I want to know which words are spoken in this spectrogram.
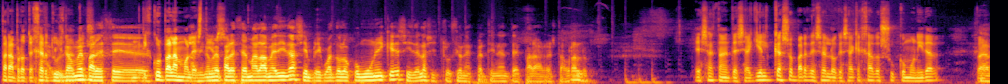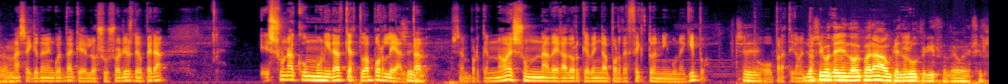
para proteger tus no datos. Me parece, Disculpa las molestias. no me parece mala medida siempre y cuando lo comuniques y de las instrucciones pertinentes para restaurarlo. Exactamente. Si aquí el caso parece ser lo que se ha quejado su comunidad, además hay que tener en cuenta que los usuarios de Opera es una comunidad que actúa por lealtad. O sea, porque no es un navegador que venga por defecto en ningún equipo. O prácticamente Yo sigo teniendo Opera, aunque no lo utilizo, debo decirlo.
